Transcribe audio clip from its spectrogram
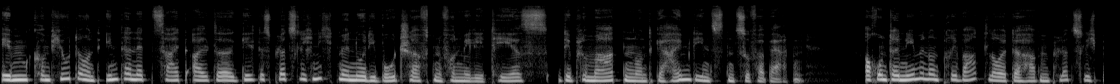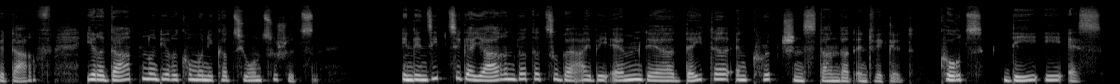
Im Computer- und Internetzeitalter gilt es plötzlich nicht mehr nur die Botschaften von Militärs, Diplomaten und Geheimdiensten zu verbergen. Auch Unternehmen und Privatleute haben plötzlich Bedarf, ihre Daten und ihre Kommunikation zu schützen. In den 70er Jahren wird dazu bei IBM der Data Encryption Standard entwickelt, kurz DES.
